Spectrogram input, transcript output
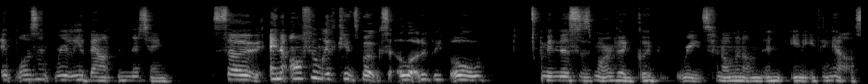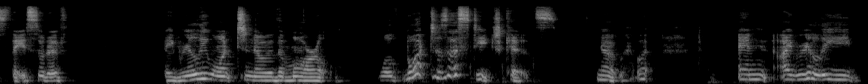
it wasn't really about knitting. So, and often with kids' books, a lot of people, I mean, this is more of a good reads phenomenon than anything else. They sort of, they really want to know the moral. Well, what does this teach kids? No, what? And I really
